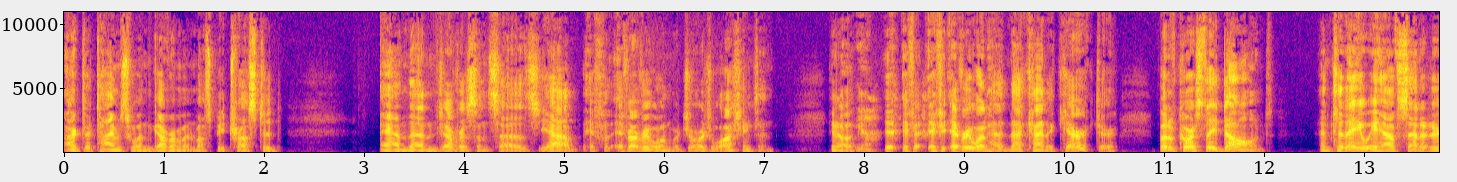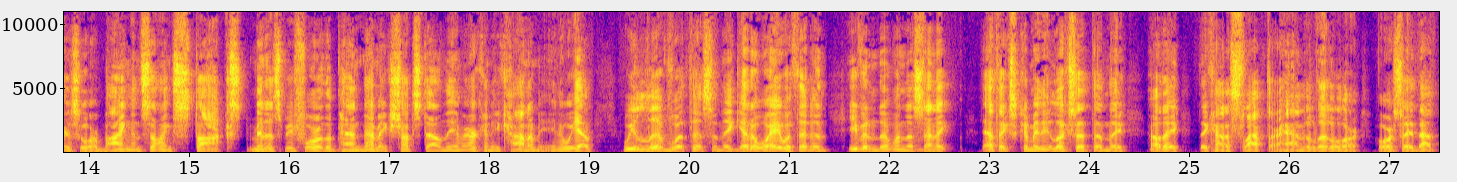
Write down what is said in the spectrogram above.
aren't there times when government must be trusted? And then Jefferson says, "Yeah, if if everyone were George Washington, you know, yeah. if if everyone had that kind of character, but of course they don't. And today we have senators who are buying and selling stocks minutes before the pandemic shuts down the American economy. You know, we have we live with this, and they get away with it. And even the, when the Senate ethics committee looks at them, they oh they they kind of slap their hand a little or or say that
